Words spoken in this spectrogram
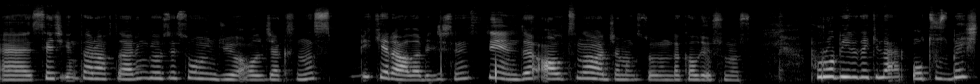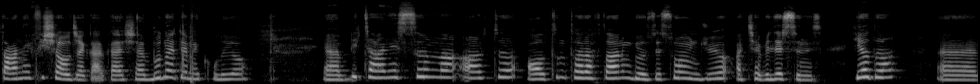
e, seçkin taraftarın gözdesi oyuncuyu alacaksınız. Bir kere alabilirsiniz. Diğerini de altına harcamak zorunda kalıyorsunuz. Pro 1'dekiler 35 tane fiş alacak arkadaşlar. Bu ne demek oluyor? Yani bir tane sırna artı altın taraftarın gözdesi oyuncuyu açabilirsiniz. Ya da e,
